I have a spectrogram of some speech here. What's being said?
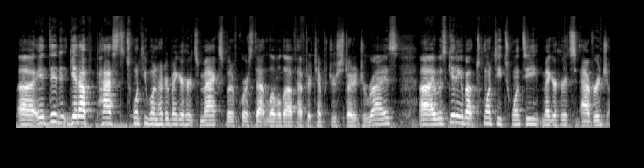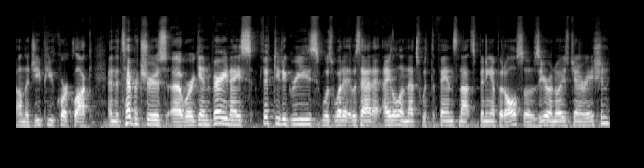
Uh, it did get up past 2100 megahertz max, but of course that leveled off after temperatures started to rise. Uh, I was getting about 2020 megahertz average on the GPU core clock, and the temperatures uh, were again very nice. 50 degrees was what it was at at idle, and that's with the fans not spinning up at all, so zero noise generation.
